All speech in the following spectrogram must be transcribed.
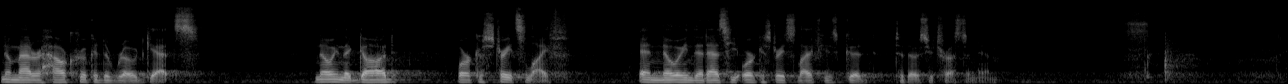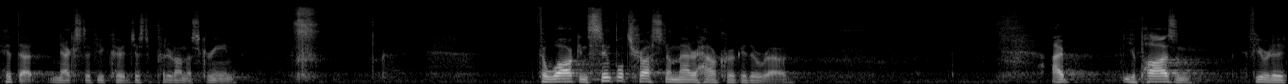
no matter how crooked the road gets. Knowing that God orchestrates life, and knowing that as He orchestrates life, He's good to those who trust in Him. Hit that next if you could, just to put it on the screen. To walk in simple trust no matter how crooked the road. I, you pause and if you were to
